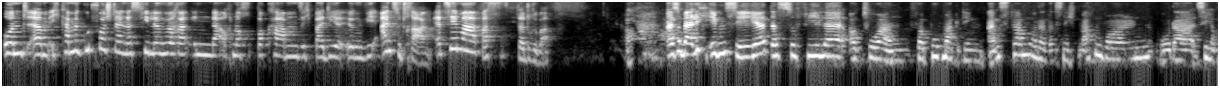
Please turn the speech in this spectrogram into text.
Und ähm, ich kann mir gut vorstellen, dass viele HörerInnen da auch noch Bock haben, sich bei dir irgendwie einzutragen. Erzähl mal was darüber. Also weil ich eben sehe, dass so viele Autoren vor Buchmarketing Angst haben oder das nicht machen wollen oder sich auch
